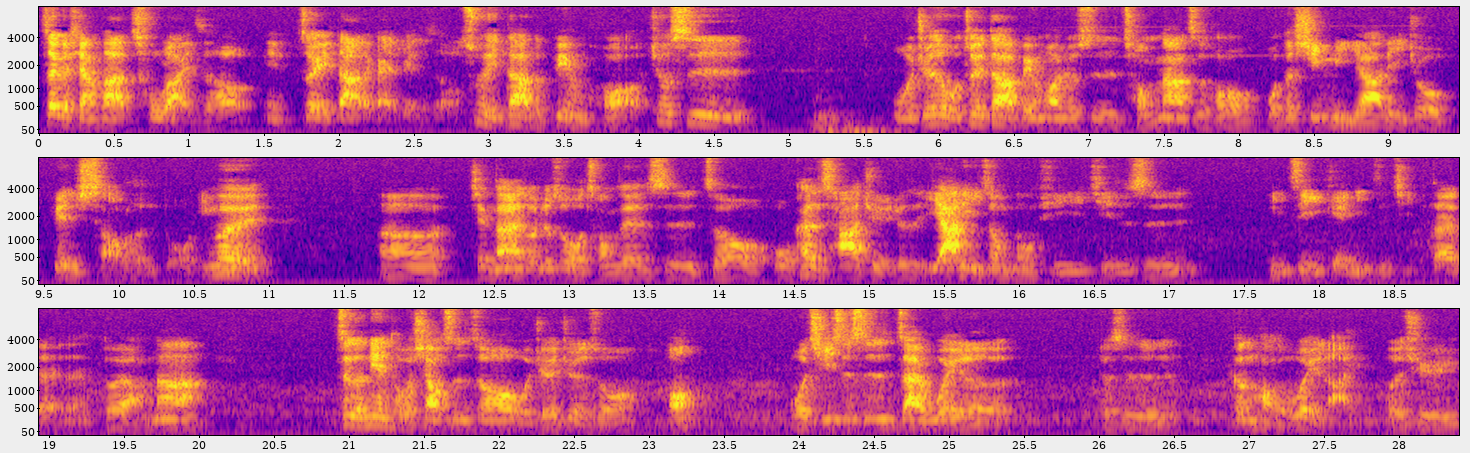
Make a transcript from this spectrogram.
这个想法出来之后，你最大的改变是什么？最大的变化就是，我觉得我最大的变化就是从那之后，我的心理压力就变少了很多。因为，呃，简单来说，就是我从这件事之后，我开始察觉，就是压力这种东西其实是你自己给你自己的。对对对，对啊，那这个念头消失之后，我就会觉得说，哦，我其实是在为了就是更好的未来而去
